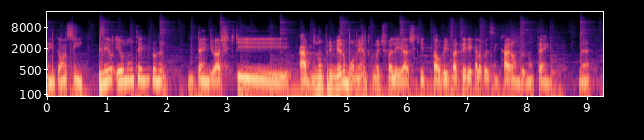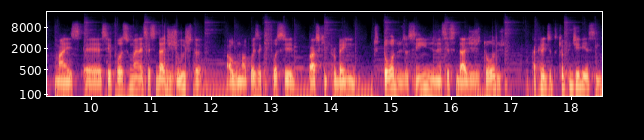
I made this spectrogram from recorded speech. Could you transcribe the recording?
Então, assim, eu, eu não tenho problema Entende? Eu acho que a, no primeiro momento, como eu te falei, acho que talvez bateria aquela coisa assim, caramba, não tenho, né? Mas é, se fosse uma necessidade justa, alguma coisa que fosse, acho que pro bem de todos, assim, de necessidade de todos, acredito que eu pediria sim.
